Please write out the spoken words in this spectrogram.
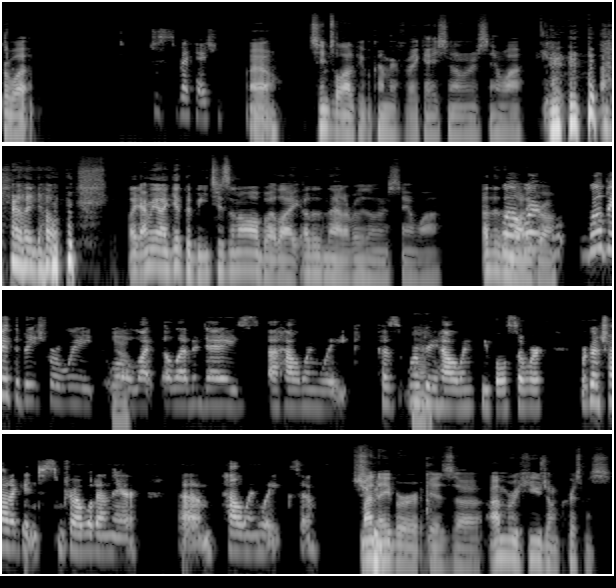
For what? Just vacation. Oh, seems a lot of people come here for vacation. I don't understand why. I really don't. Like, I mean, I get the beaches and all, but like, other than that, I really don't understand why. Other than Well, Mardi we're, Gras. we'll be at the beach for a week. Yeah. Well, like eleven days, a Halloween week, because we're Mm. big Halloween people. So we're we're gonna try to get into some trouble down there, um, Halloween week. So My neighbor is. uh I'm really huge on Christmas.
